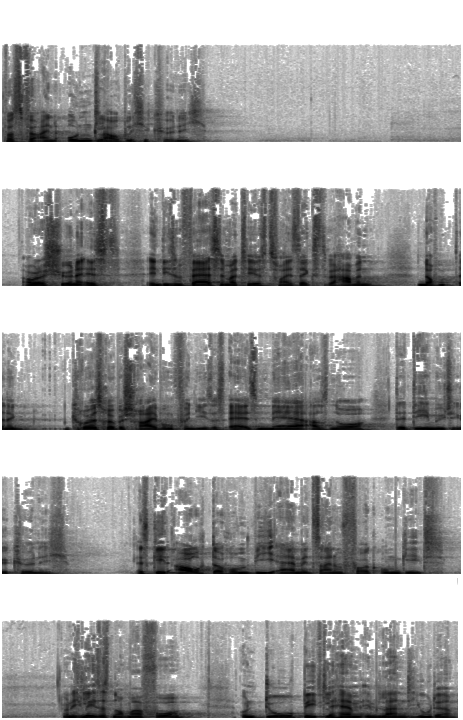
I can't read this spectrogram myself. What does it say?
Was für ein unglaublicher König. Aber das Schöne ist, in diesem Vers in Matthäus 2,6, wir haben noch eine größere Beschreibung von Jesus. Er ist mehr als nur der demütige König. Es geht auch darum, wie er mit seinem Volk umgeht. Und ich lese es nochmal vor. Und du, Bethlehem im Land Juda,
